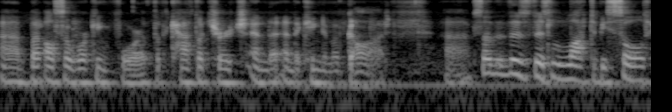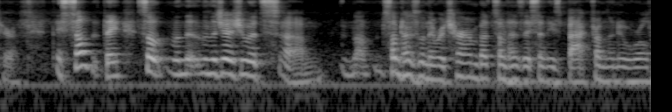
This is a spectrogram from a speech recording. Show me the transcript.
uh, but also working for, for the Catholic Church and the, and the Kingdom of God. Uh, so there's, there's a lot to be sold here. They sell they so when the, when the Jesuits um, sometimes when they return, but sometimes they send these back from the New World.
